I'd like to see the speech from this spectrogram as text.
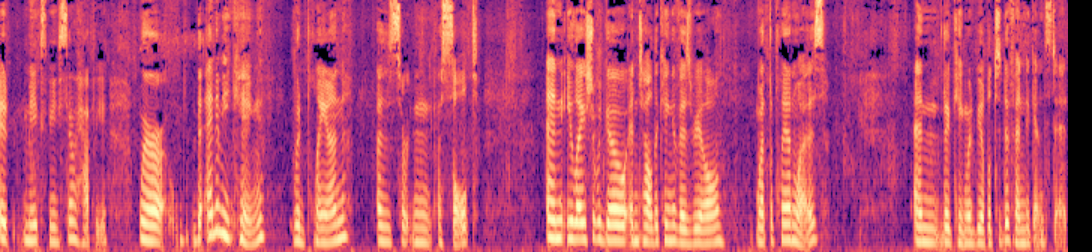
It makes me so happy where the enemy king would plan a certain assault, and Elisha would go and tell the king of Israel what the plan was and the king would be able to defend against it.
